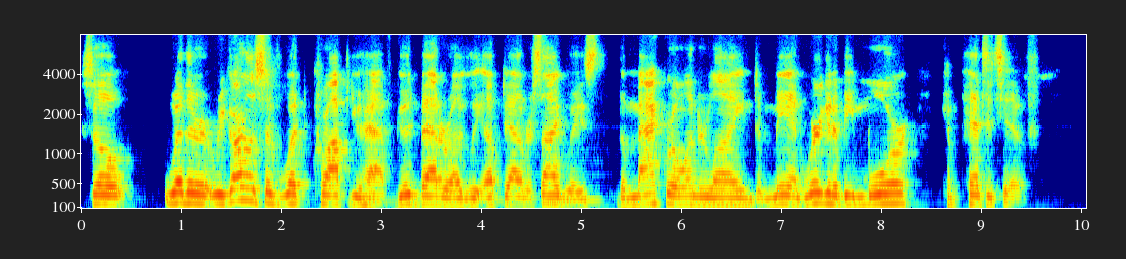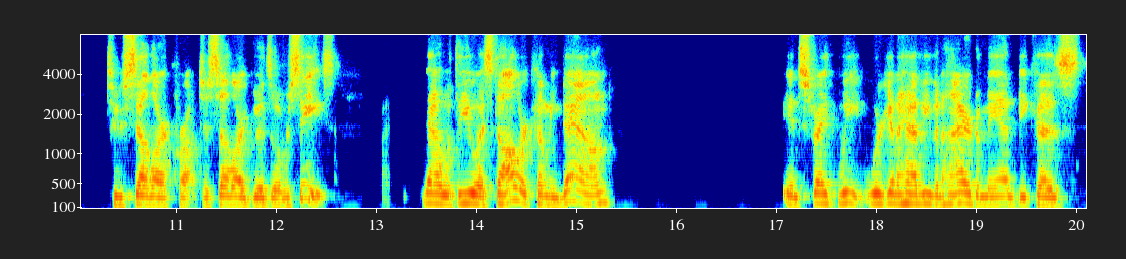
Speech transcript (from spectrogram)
So whether regardless of what crop you have, good, bad, or ugly, up, down, or sideways, the macro underlying demand, we're going to be more competitive to sell our crop to sell our goods overseas. Now, with the U.S. dollar coming down in strength, we we're going to have even higher demand because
